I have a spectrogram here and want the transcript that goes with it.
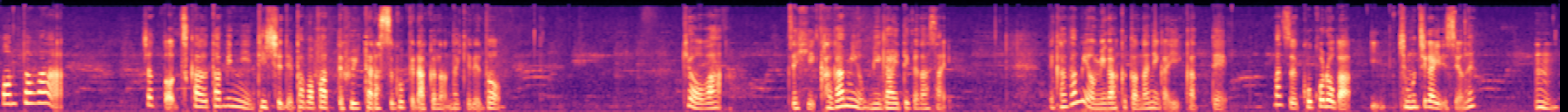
本当はちょっと使うたびにティッシュでパパパって拭いたらすごく楽なんだけれど今日はぜひ鏡を磨いてください。で鏡を磨くと何がいいかってまず心が気持ちがいいですよね。うん。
